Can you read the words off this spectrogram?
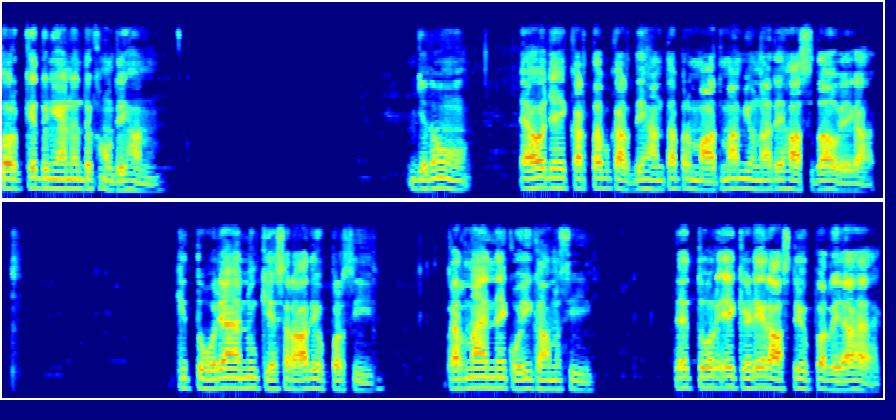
ਤੁਰ ਕੇ ਦੁਨੀਆ ਨੂੰ ਦਿਖਾਉਂਦੇ ਹਨ। ਜਦੋਂ ਇਹੋ ਜਿਹੇ ਕਰਤੱਵ ਕਰਦੇ ਹਨ, ਤਾਂ ਪ੍ਰਮਾਤਮਾ ਵੀ ਉਹਨਾਂ ਤੇ ਹੱਸਦਾ ਹੋਵੇਗਾ ਕਿ ਤੋਰਿਆ ਇਹਨੂੰ ਕਿਸ ਰਾਹ ਦੇ ਉੱਪਰ ਸੀ, ਕਰਨਾ ਇਹਨੇ ਕੋਈ ਕੰਮ ਸੀ। ਤੇ ਤੁਰ ਇਹ ਕਿਹੜੇ ਰਾਸਤੇ ਉੱਪਰ ਰਿਹਾ ਹੈ?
